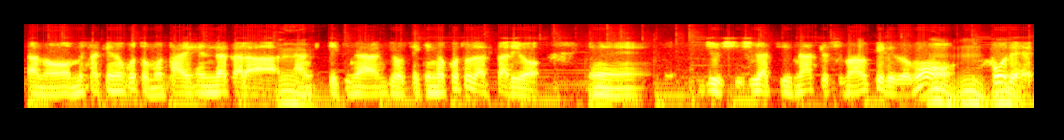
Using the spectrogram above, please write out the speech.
あの目先のことも大変だから、うん短期的な業績のことだったりを、えー重視しがちになってしまうけれども、一方で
